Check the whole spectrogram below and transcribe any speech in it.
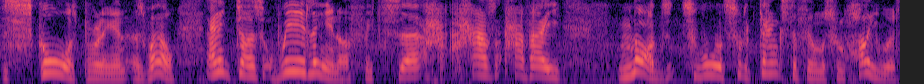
the score's brilliant as well and it does weirdly enough, it uh, has have a nod towards sort of gangster films from Hollywood.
